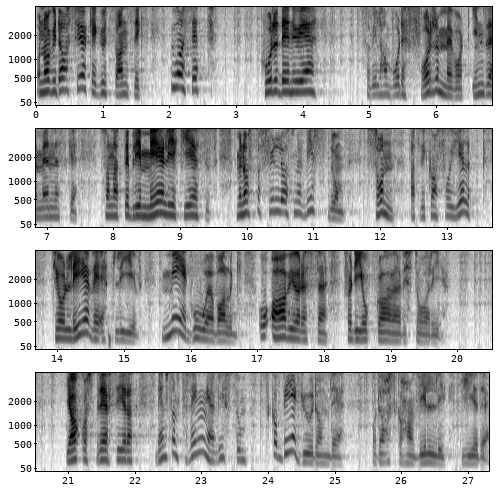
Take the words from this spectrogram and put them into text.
Og Når vi da søker Guds ansikt, uansett hvor det nå er, så vil han både forme vårt indre menneske sånn at det blir mer lik Jesus, men også fylle oss med visdom, sånn at vi kan få hjelp til å leve et liv med gode valg og avgjørelser for de oppgaver vi står i. Jakobs brev sier at den som trenger visdom, skal be Gud om det, og da skal han villig gi det.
